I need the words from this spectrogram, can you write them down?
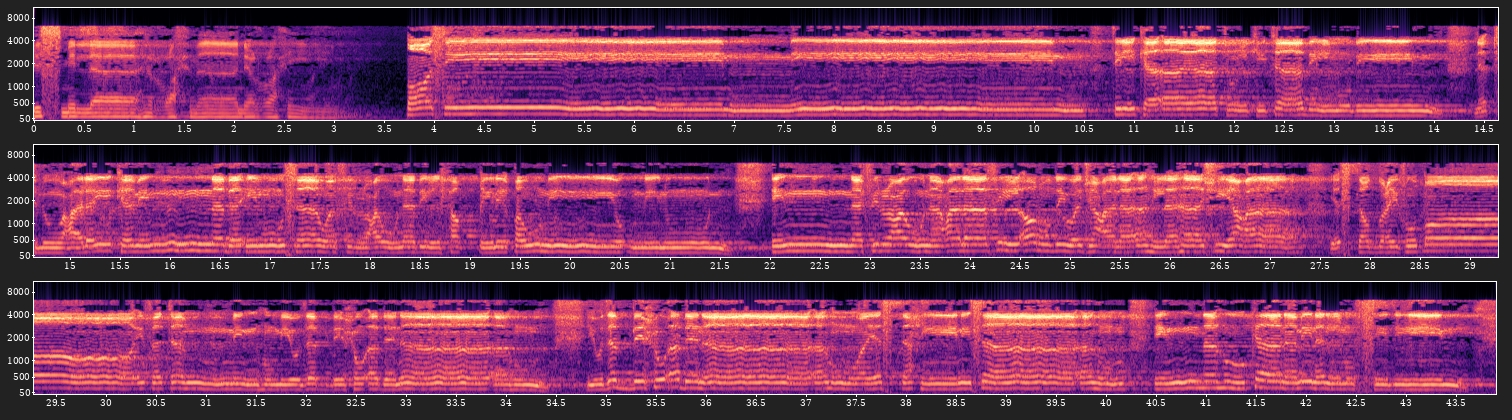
بسم الله الرحمن الرحيم. طاسين تلك آيات الكتاب المبين. نتلو عليك من نبأ موسى وفرعون بالحق لقوم يؤمنون. إن فرعون علا في الأرض وجعل أهلها شيعا. يستضعف طائفة منهم يذبح أبناءهم يذبح أبناءهم ويستحيي نساءهم إنه كان من المفسدين.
